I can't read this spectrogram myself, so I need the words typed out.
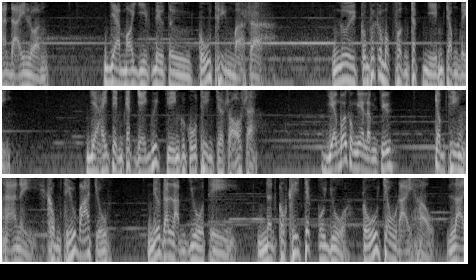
hạ đại loạn Và mọi việc đều từ cửu thiên mà ra. Ngươi cũng phải có một phần trách nhiệm trong đi Và hãy tìm cách giải quyết chuyện của cửu thiên cho rõ ràng. Giảng bối không nghe lầm chứ? Trong thiên hạ này không thiếu bá chủ. Nếu đã làm vua thì Nên có khí chất của vua Cửu châu đại hào Là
